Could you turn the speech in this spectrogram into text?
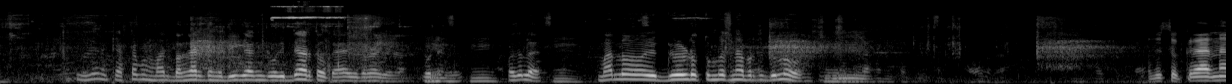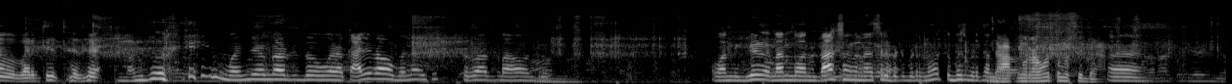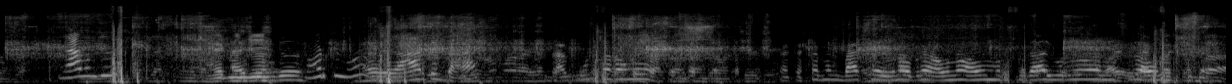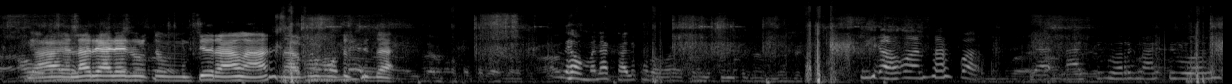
ಏನು ಕಸ್ಟಮರ್ ಮೊದ್ಲು ಬಂಗಾರ ಇದ್ದಂಗೆ ಈಗ ಹಂಗೆ ಇದ್ದೇ ಇರ್ತಾವ ಇದ್ರಾಗ. ಹೌದಲ್ಲ ಮೊದಲು ಗಿಲ್ಡು ತುಂಬ ಸಲ ಬರ್ತಿದ್ದಿಲ್ಲ. ಅದು ಶುಕ್ರವಾರನ ಬರ್ತಿತ್ತು ಅದು ಮಂಜು ಮಂಜು ಹೆಂಗೆ ಆಡ್ತಿದ್ದು ಖಾಲಿ ನಾವು ಮನೆ ಶುರುವಾತ್ ನಾವು ಅಂತೂ ಒಂದು ಗಿಡ ನಂದು ಒಂದು ಬಾಕ್ಸ್ ಹಂಗೆ ಹೆಸರು ಬಿಟ್ಬಿಟ್ರು ತುಂಬಿಸ್ಬಿಡ್ತಾನೆ. ನಾಲ್ಕುನೂರ ರಾವ ತುಂಬಿಸಿದ್ದ ಮಂಜು? ಆಡ್ತಿದ್ದ? ಎಲ್ಲಾರು ಎರಡೆರಡು ಮುಡ್ಸಿದ್ರ ಅವ? ನಾಲ್ಕು ಮುಟ್ಟಿಸ್ತಿದ್ದ ಅವ್ನ ಮನ್ಯಾಗ ಖಾಲಿ ಕೊಡವ ಸ್ವಲ್ಪ? ನಾಲ್ಕು ತಿಂಗಳು ಹೊರಗೆ ನಾಲ್ಕು ತಿಂಗಳು ಒಳಗೆ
